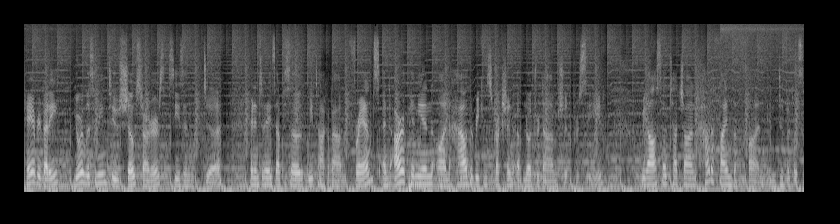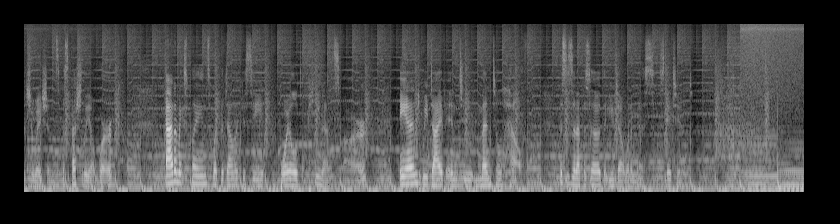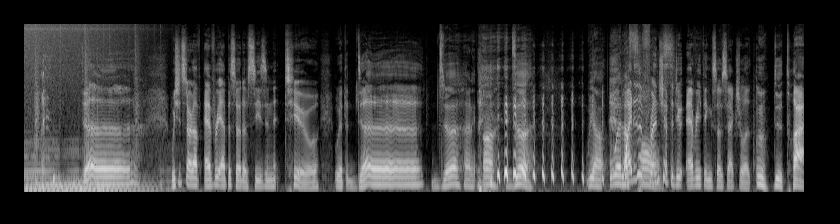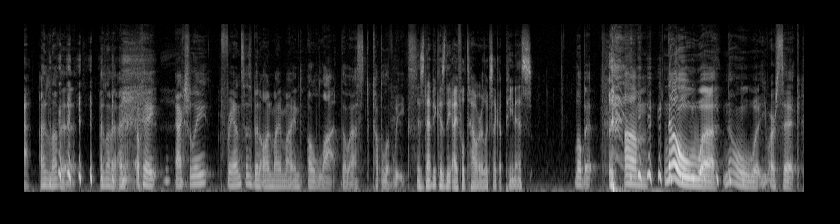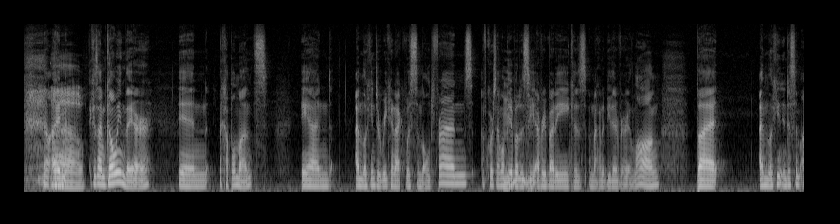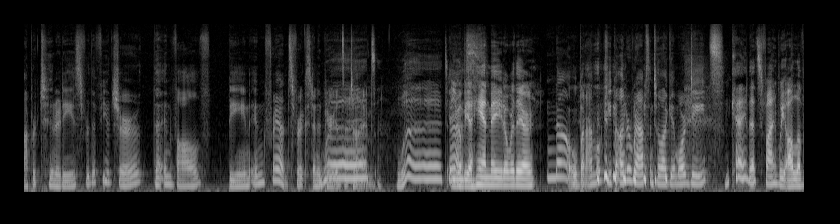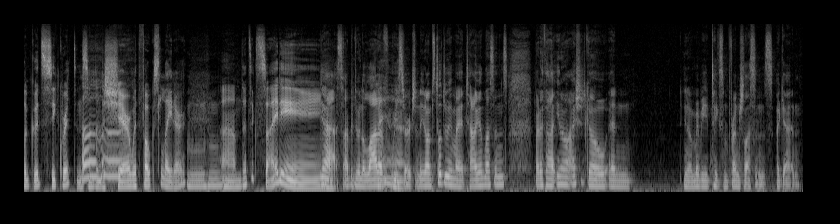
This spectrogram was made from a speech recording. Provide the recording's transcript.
Hey, everybody. You're listening to Show Starters Season 2. And in today's episode, we talk about France and our opinion on how the reconstruction of Notre Dame should proceed. We also touch on how to find the fun in difficult situations, especially at work. Adam explains what the delicacy boiled peanuts are. And we dive into mental health. This is an episode that you don't want to miss. Stay tuned. Duh. We should start off every episode of season two with duh. Duh, honey. Uh, duh. We are. Où la Why do the French have to do everything so sexual? Un, deux, trois. I love it. I love it. I'm okay. Actually, France has been on my mind a lot the last couple of weeks. Is that because the Eiffel Tower looks like a penis? A little bit. Um, no, uh, no, you are sick. No, I'm Oh. because I'm going there in a couple months, and I'm looking to reconnect with some old friends. Of course, I won't be able to see everybody because I'm not going to be there very long, but I'm looking into some opportunities for the future that involve being in France for extended periods of time. What? Are you gonna be a handmaid over there? No, but I'm gonna keep it under wraps until I get more deets. Okay, that's fine. We all love a good secret and something to Uh-huh. share with folks later. hmm Um, that's exciting. Yeah, so I've been doing a lot of Yeah. research, and you know, I'm still doing my Italian lessons, but I thought, you know, I should go and, you know, maybe take some French lessons again.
